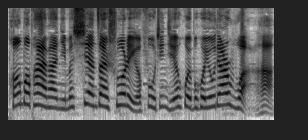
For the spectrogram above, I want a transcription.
鹏鹏、派派，你们现在说这个父亲节会不会有点晚啊？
